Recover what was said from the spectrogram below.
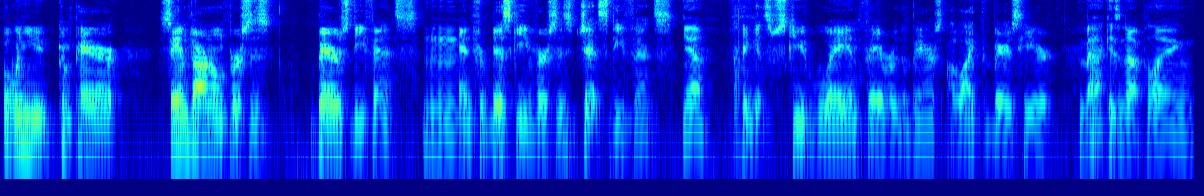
But when you compare Sam Darnold versus Bears defense hmm and Trubisky versus Jets defense, Yeah. I think it's skewed way in favor of the Bears. I like the Bears here. Mack is not playing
